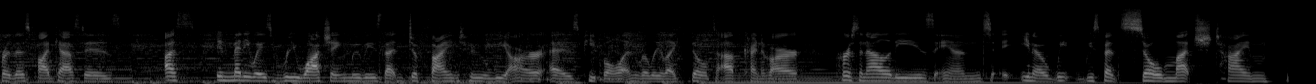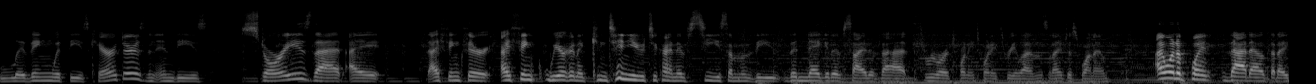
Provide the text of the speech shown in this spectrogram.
for this podcast is us in many ways rewatching movies that defined who we are as people and really like built up kind of our personalities and you know we we spent so much time living with these characters and in these stories that i i think they're i think we are going to continue to kind of see some of the the negative side of that through our 2023 lens and i just want to i want to point that out that i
